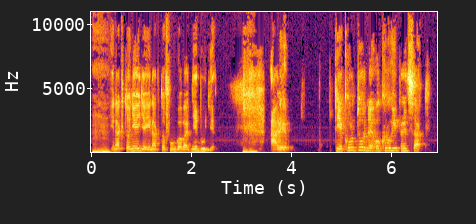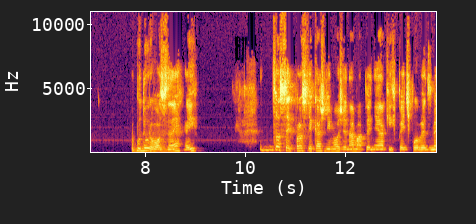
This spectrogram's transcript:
Mm-hmm. Inak to nejde, inak to fungovať nebude. Mm-hmm. Ale tie kultúrne okruhy predsa budú rôzne, hej? Zase proste každý môže na mape nejakých 5 povedzme,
